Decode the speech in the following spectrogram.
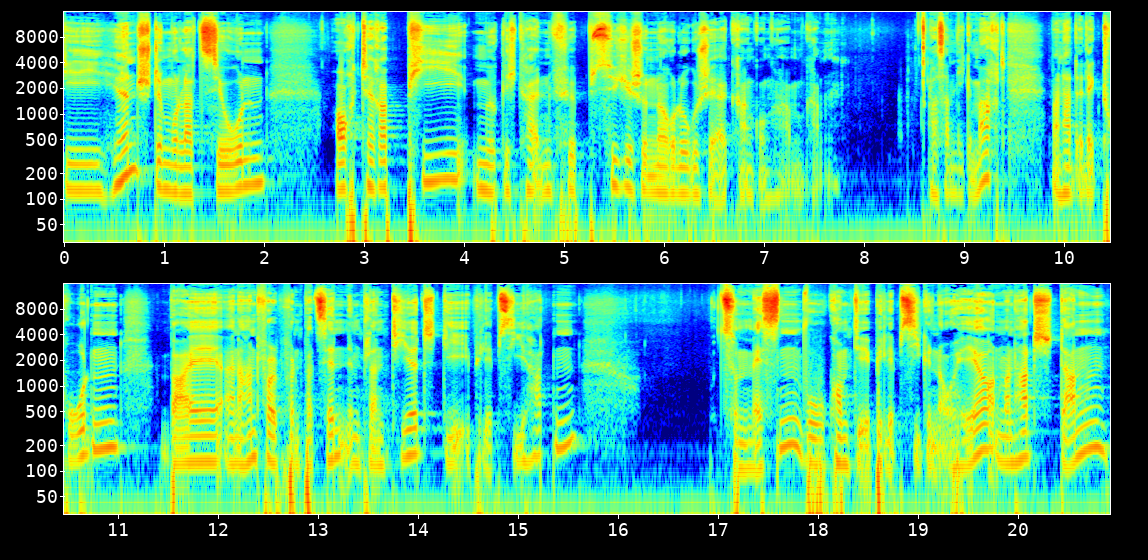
die Hirnstimulation auch Therapiemöglichkeiten für psychische und neurologische Erkrankungen haben kann. Was haben die gemacht? Man hat Elektroden bei einer Handvoll von Patienten implantiert, die Epilepsie hatten, zum Messen, wo kommt die Epilepsie genau her. Und man hat dann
